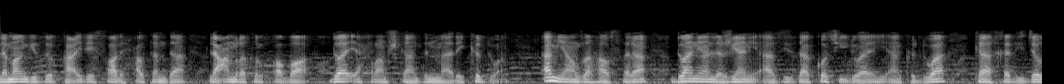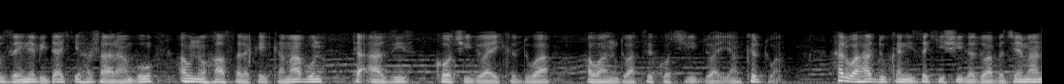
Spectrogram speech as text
لە مانگی زولقاعیدەی ساڵی حەوتەمدا لە عەمرەت القەضا دوای ئیحڕام شکاندن مارەی کردووە. ئەم یانزە هاوسەرە دوانیان لە ژیانی ئازیزدا کۆچی دواییان کردووە کە خەدیجە و زەینەبی دایکی هەژاران بوو، ئەو نۆ هاوسەرەکەی کە مابوون کە ئازیز کۆچی دوایی کردووە ئەوان دواتر کۆچی دواییان کردووە. هەروەها دوو کەنیزەکیشی لە دوا بەجێمان،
